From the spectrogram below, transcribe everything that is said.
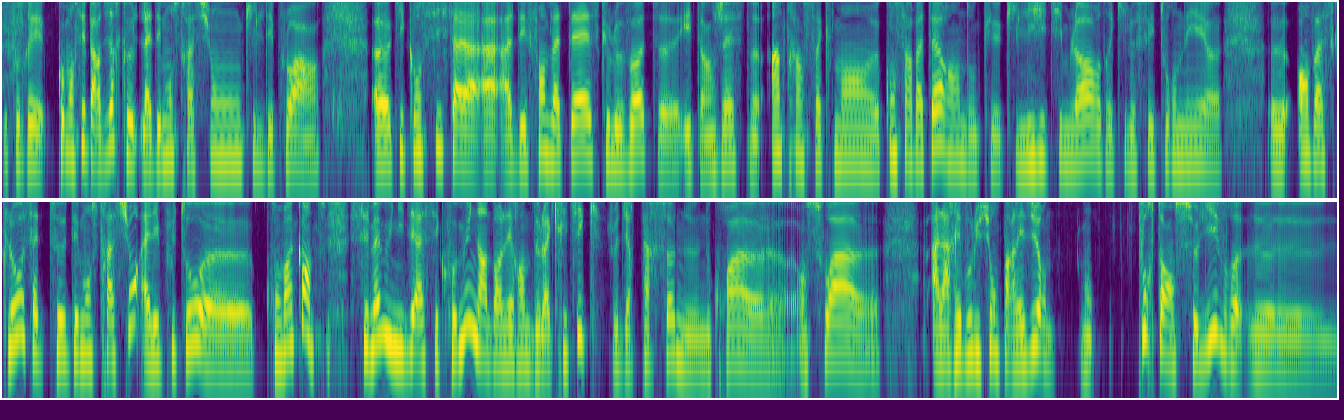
Il faudrait commencer par dire que la démonstration qu'il déploie, hein, qui consiste à, défendre la thèse que le vote est un geste intrinsèquement conservateur, hein, donc qui légitime l'ordre et qui le fait tourner en vase clos, cette démonstration, elle est plutôt convaincante. C'est même une idée assez commune hein, dans les rangs de la critique. Je veux dire, personne ne croit en soi à la révolution par les urnes. Bon, Pourtant, ce livre euh,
